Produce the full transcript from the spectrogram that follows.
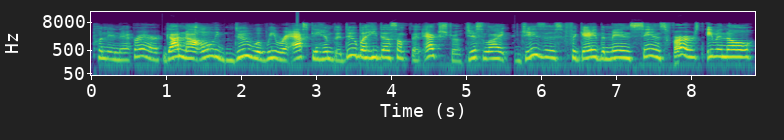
putting in that prayer, God not only do what we were asking him to do, but he does something extra. Just like Jesus forgave the men's sins first, even though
